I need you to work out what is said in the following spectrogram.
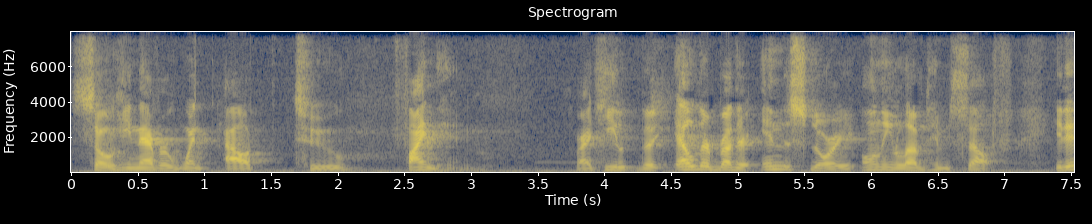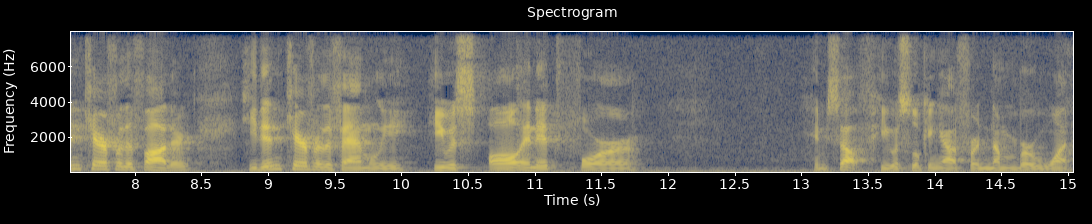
So he never went out to find him. Right? He the elder brother in the story only loved himself. He didn't care for the father. He didn't care for the family. He was all in it for himself. He was looking out for number one.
